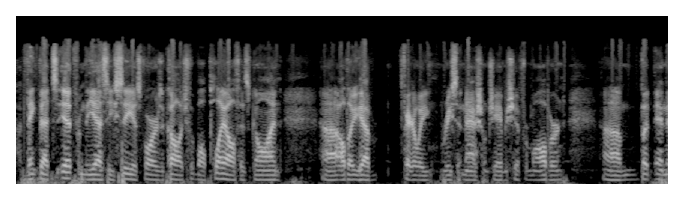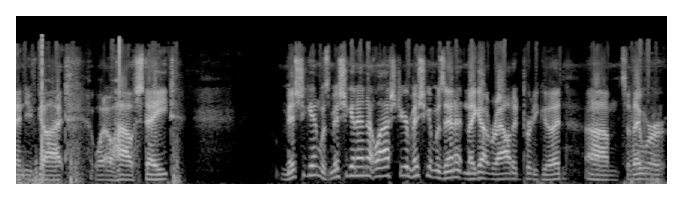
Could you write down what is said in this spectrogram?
I think that's it from the SEC as far as the college football playoff has gone. Uh, although you have fairly recent national championship from Auburn, um, but and then you've got what Ohio State. Michigan was Michigan in it last year. Michigan was in it and they got routed pretty good. Um, so they were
